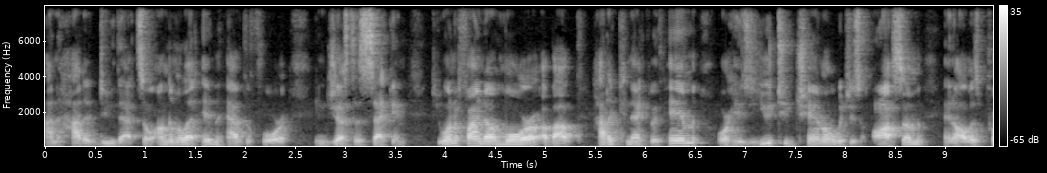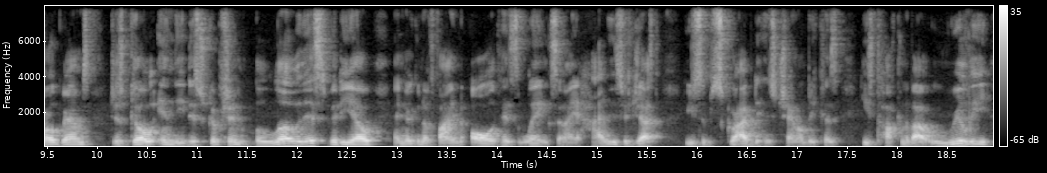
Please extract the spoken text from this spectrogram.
on how to do that. So I'm going to let him have the floor in just a second. If you want to find out more about how to connect with him or his YouTube channel, which is awesome, and all of his programs, just go in the description below this video and you're going to find all of his links. And I highly suggest you subscribe to his channel because he's talking about really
